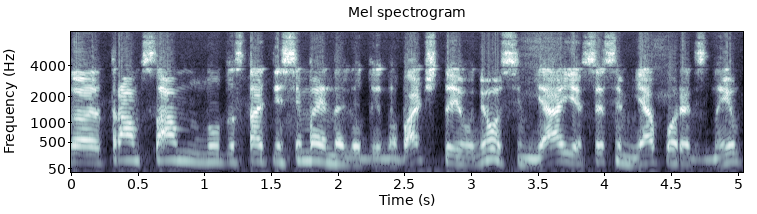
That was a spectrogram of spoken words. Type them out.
е, Трамп сам ну достатньо сімейна людина. Бачите, у нього сім'я є, вся сім'я поряд з ним,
